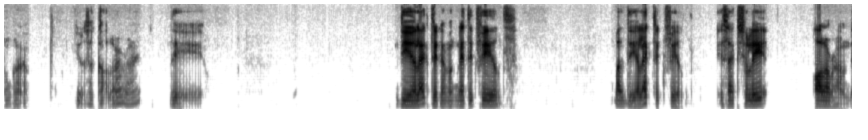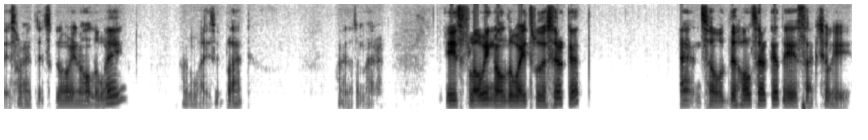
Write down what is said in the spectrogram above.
I'm gonna use a color, right? The the electric and magnetic fields, well, the electric field is actually all around this, right? It's going all the way. And why is it black? It doesn't matter. It's flowing all the way through the circuit. And so the whole circuit is actually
